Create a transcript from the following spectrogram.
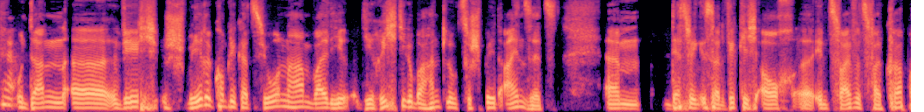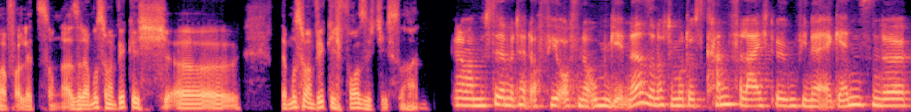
ja. und dann äh, wirklich schwere Komplikationen haben, weil die, die richtige Behandlung zu spät einsetzt. Ähm, deswegen ist das wirklich auch äh, im Zweifelsfall Körperverletzung. Also da muss man wirklich, äh, da muss man wirklich vorsichtig sein. Genau, man müsste damit halt auch viel offener umgehen. Ne? So nach dem Motto, es kann vielleicht irgendwie eine ergänzende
